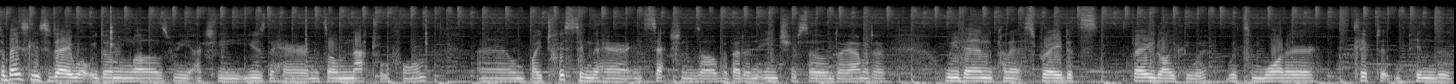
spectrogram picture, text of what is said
So basically today what we done was we actually used the hair in its own natural form um, by twisting the hair in sections of about an inch or so in diameter. We then kind of sprayed it very lightly with, with some water, clipped it and pinned it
